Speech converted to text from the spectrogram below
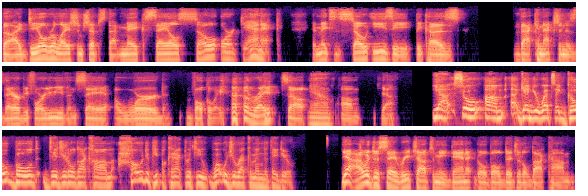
The ideal relationships that make sales so organic. It makes it so easy because that connection is there before you even say a word vocally, right? So, yeah. Um, yeah. Yeah. So um, again, your website, gobolddigital.com. How do people connect with you? What would you recommend that they do? Yeah, I would just say reach out to me, Dan at gobolddigital.com.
